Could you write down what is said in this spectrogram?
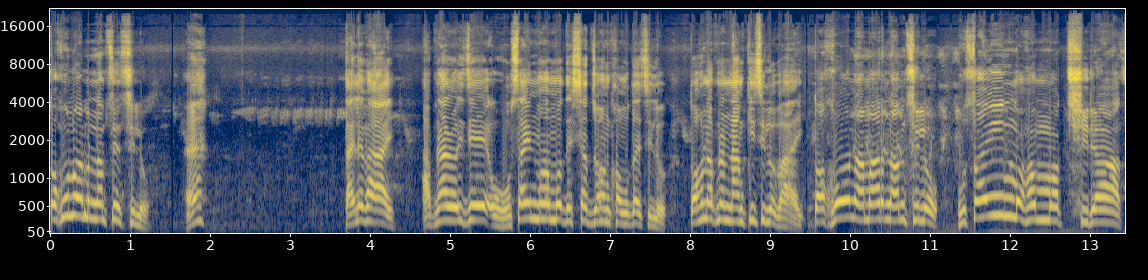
তখনও আমার নাম চেঞ্জ ছিল। হ্যাঁ? তাইলে ভাই আপনার ওই যে হোসাইন মোহাম্মদ এরশাদ যখন ক্ষমতায় ছিল তখন আপনার নাম কি ছিল ভাই? তখন আমার নাম ছিল হুসাইন মোহাম্মদ সিরাজ।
